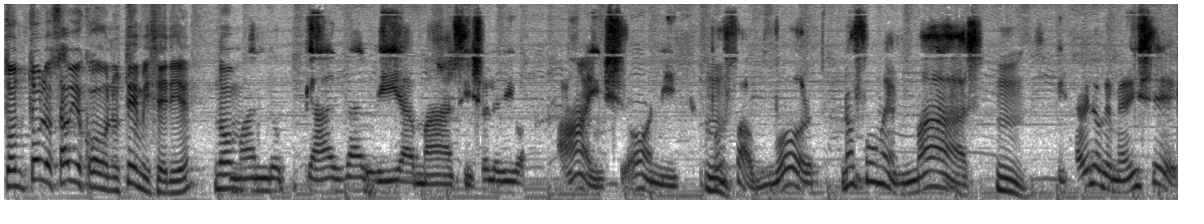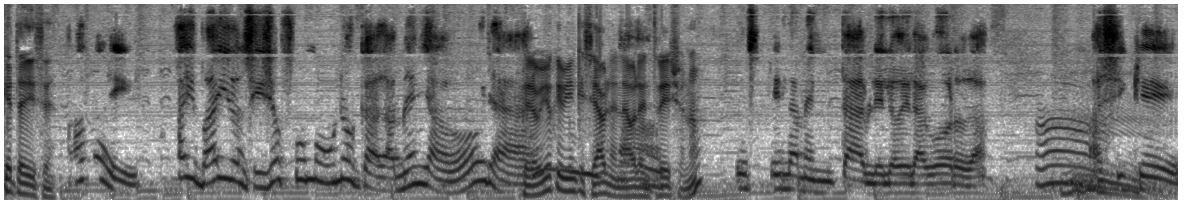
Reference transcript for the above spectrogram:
son todos los audios con usted, Miseri, ¿eh? No, fumando cada día más. Y yo le digo, ay, Johnny, por Mm. favor, no fumes más. Mm, ¿Y sabés lo que me dice? ¿Qué te dice? Ay, ay, Byron, si yo fumo uno cada media hora. Pero vio que bien que se hablan ahora entre ellos, ¿no? Es, es lamentable lo de la gorda. Ah. Así que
